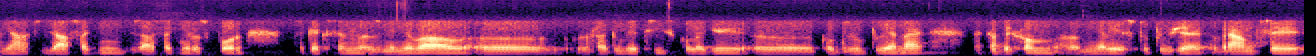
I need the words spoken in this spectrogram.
nějaký zásadní, zásadní rozpor. Tak jak jsem zmiňoval, řadu věcí s kolegy konzultujeme, tak abychom měli jistotu, že v rámci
